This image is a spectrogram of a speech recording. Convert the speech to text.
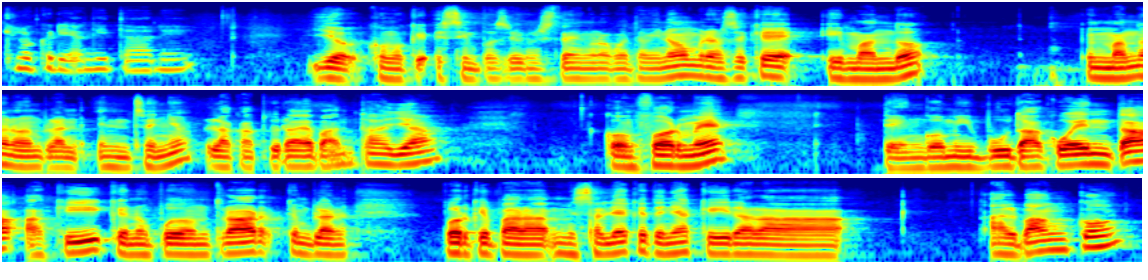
Que lo quería quitar, ¿eh? Y yo, como que es imposible que no exista ninguna cuenta a mi nombre, no sé qué. Y mando, mando, no, en plan, enseño la captura de pantalla conforme tengo mi puta cuenta aquí, que no puedo entrar, que en plan, porque para, me salía que tenía que ir a la, al banco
